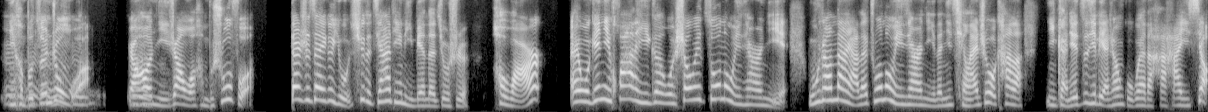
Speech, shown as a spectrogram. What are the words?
你很不尊重我，然后你让我很不舒服。但是在一个有趣的家庭里边呢，就是好玩儿。哎，我给你画了一个，我稍微捉弄一下你，无伤大雅的捉弄一下你的，你请来之后看了，你感觉自己脸上古怪的，哈哈一笑。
